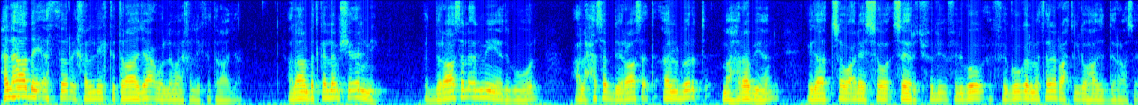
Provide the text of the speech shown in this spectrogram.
هل هذا يأثر يخليك تتراجع ولا ما يخليك تتراجع؟ الآن بتكلم شيء علمي. الدراسة العلمية تقول على حسب دراسة ألبرت مهربيان إذا تسوي عليه سيرش في جوجل مثلا راح تلقوا هذه الدراسة.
